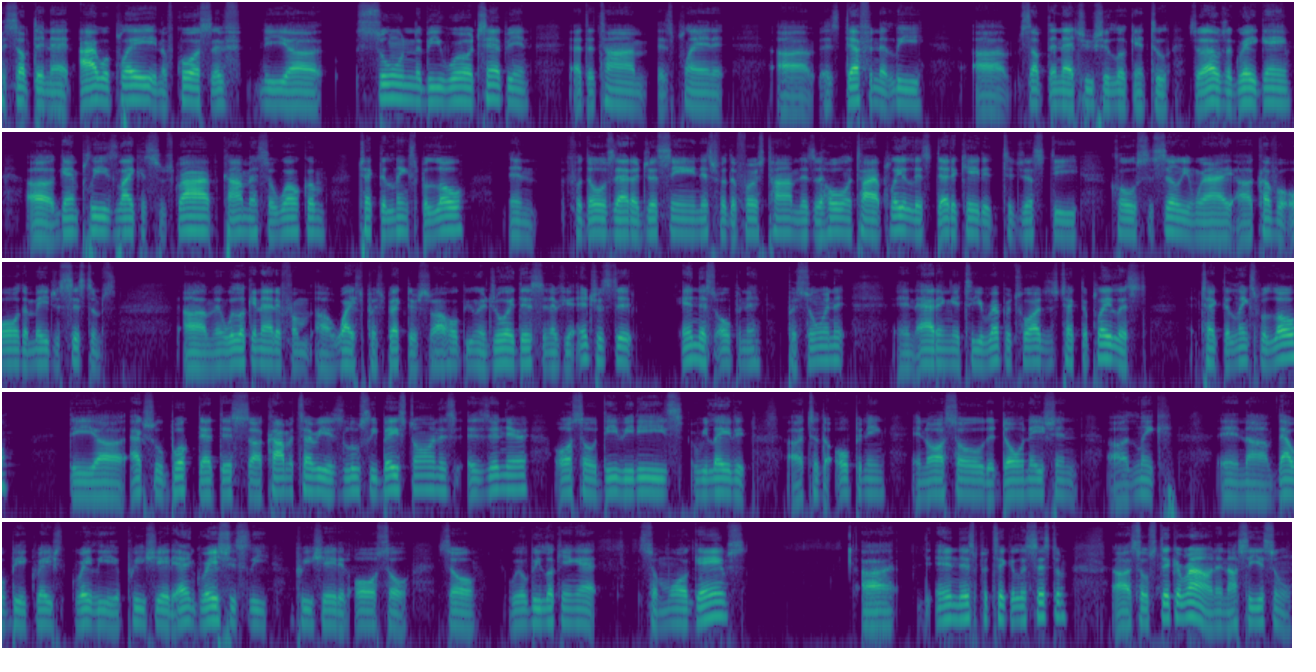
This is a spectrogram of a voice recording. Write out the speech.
it's something that I will play, and of course, if the uh, soon-to-be world champion at the time is playing it, uh, it's definitely uh, something that you should look into. So that was a great game. Uh, again, please like and subscribe. Comments are welcome. Check the links below. And for those that are just seeing this for the first time, there's a whole entire playlist dedicated to just the closed Sicilian where I uh, cover all the major systems. Um, and we're looking at it from a White's perspective. So I hope you enjoyed this. And if you're interested in this opening, pursuing it, and adding it to your repertoire, just check the playlist. Check the links below. The uh, actual book that this uh, commentary is loosely based on is, is in there. Also, DVDs related uh, to the opening and also the donation uh, link. And um, that would be great, greatly appreciated and graciously appreciated also. So, we'll be looking at some more games uh, in this particular system. Uh, so, stick around and I'll see you soon.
